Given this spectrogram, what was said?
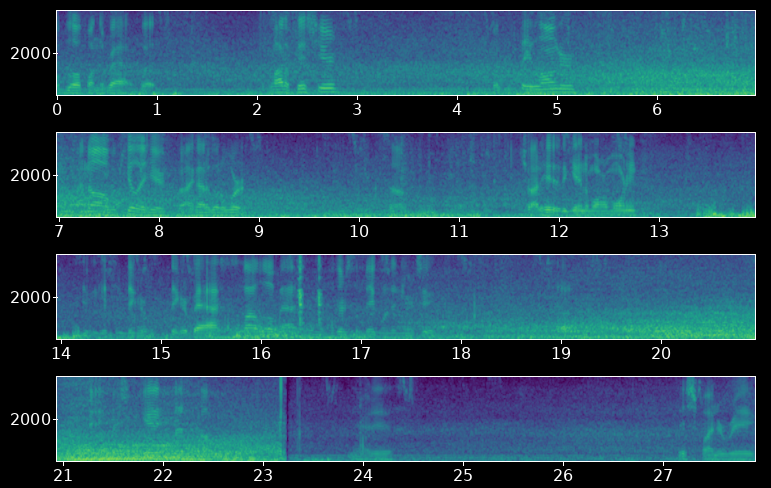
a blow up on the rat, but a lot of fish here. But to stay longer, I know I would kill it here, but I gotta go to work. So try to hit it again tomorrow morning. See if we get some bigger bigger bass. There's a lot of little bass in here, but there's some big ones in here too. So fish can get it. Let's go. There it is. Fish finder rig.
